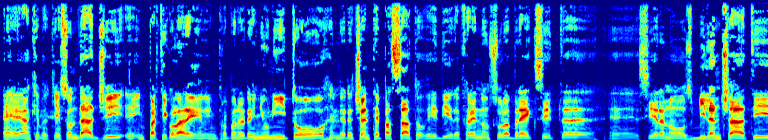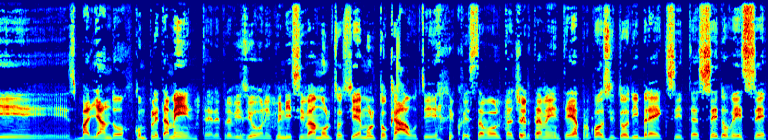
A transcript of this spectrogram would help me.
Eh, anche perché i sondaggi, eh, in particolare proprio nel Regno Unito, nel recente passato, vedi, il referendum sulla Brexit, eh, eh, si erano sbilanciati sbagliando completamente le previsioni, quindi si, molto, si è molto cauti questa volta certamente. E a proposito di Brexit, se dovesse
